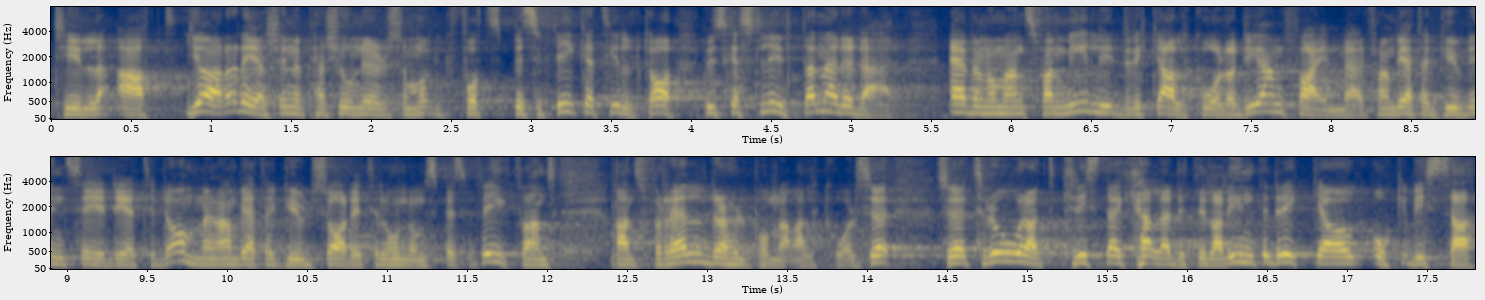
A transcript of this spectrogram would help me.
till att göra det. Jag känner personer som har fått specifika tilltal. Du ska sluta med det där. Även om hans familj dricker alkohol, och det är han fine med, för han vet att Gud inte säger det till dem, men han vet att Gud sa det till honom specifikt, för hans, hans föräldrar höll på med alkohol. Så, så jag tror att kristna kallar det till att inte dricka, och, och vissa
